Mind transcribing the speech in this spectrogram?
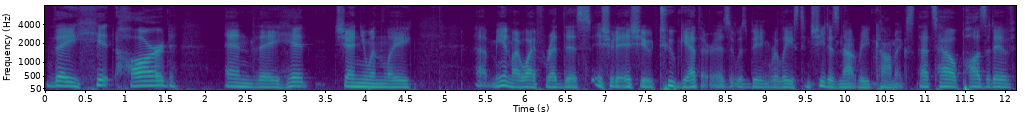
they hit hard and they hit genuinely. Uh, me and my wife read this issue to issue together as it was being released, and she does not read comics. That's how positive,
